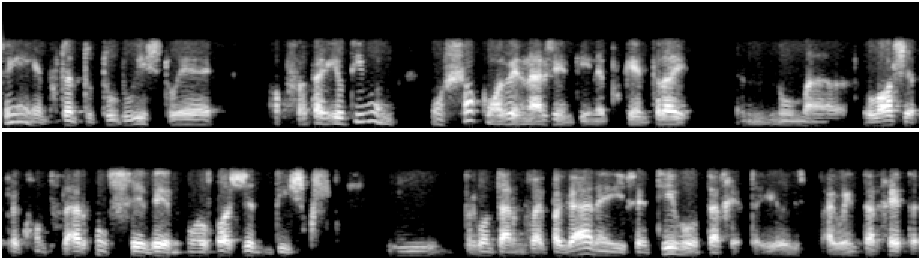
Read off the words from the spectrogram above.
sim portanto tudo isto é algo fantástico eu tive um um choque com a ver na Argentina, porque entrei numa loja para comprar um CD, numa loja de discos, e perguntaram-me, vai pagar em efetivo ou tarjeta? E eu disse, pago em tarjeta,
